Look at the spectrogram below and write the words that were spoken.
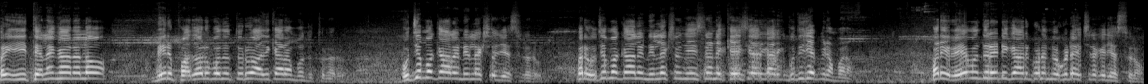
మరి ఈ తెలంగాణలో మీరు పదవులు పొందుతున్నారు అధికారం పొందుతున్నారు. ఉద్యమకాలను నిర్లక్ష్యం చేస్తున్నారు. మరి ఉద్యమకాలను నిర్లక్ష్యం చేసిన కేసీఆర్ గారికి బుద్ధి చెప్పినాం మనం. మరి రేవంత్ రెడ్డి గారు కూడా మేము ఒకటే హెచ్చరిక చేస్తున్నాం.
